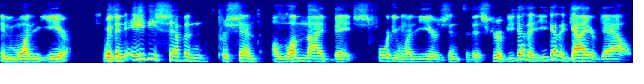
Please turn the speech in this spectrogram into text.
in one year. With an 87% alumni base, 41 years into this group, you got a you got a guy or gal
